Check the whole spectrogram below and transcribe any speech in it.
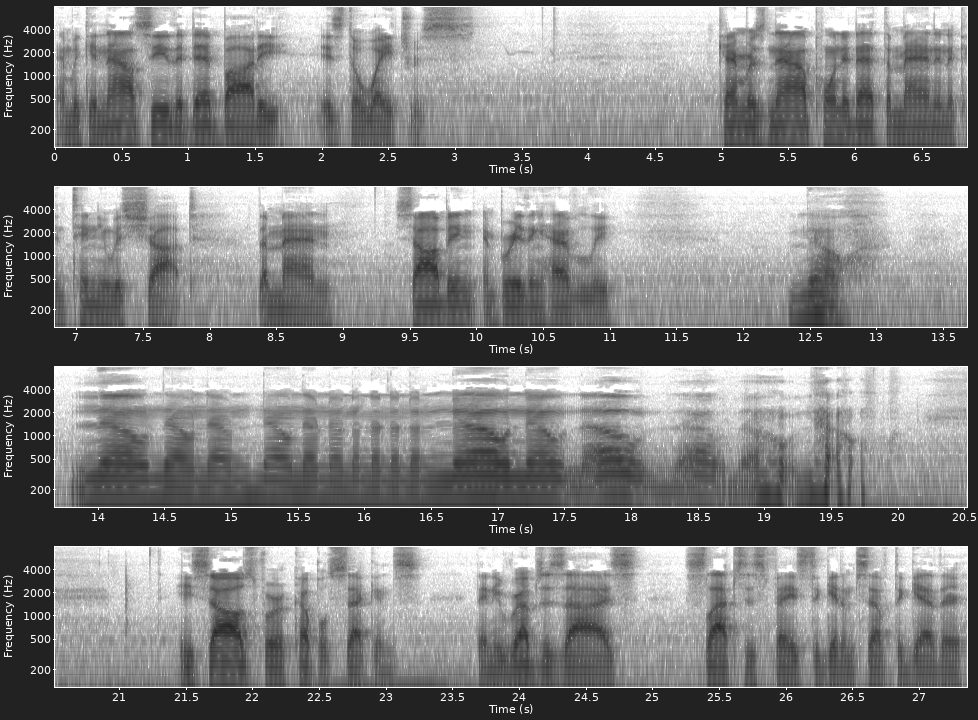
and we can now see the dead body is the waitress. Camera's now pointed at the man in a continuous shot. The man, sobbing and breathing heavily. No. No, no, no, no, no, no, no, no, no, no, no, no, no, no, no, no. He sobs for a couple seconds. Then he rubs his eyes, slaps his face to get himself together,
